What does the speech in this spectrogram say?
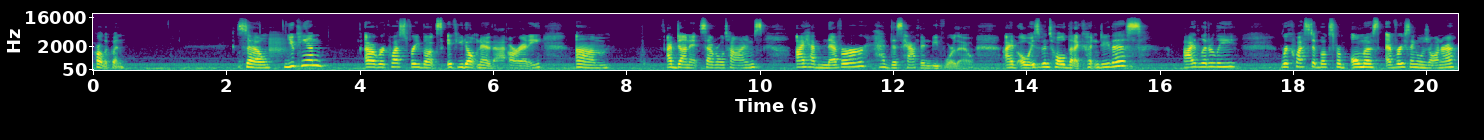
Harlequin. So you can uh, request free books if you don't know that already. Um, I've done it several times. I have never had this happen before though. I've always been told that I couldn't do this. I literally requested books from almost every single genre.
